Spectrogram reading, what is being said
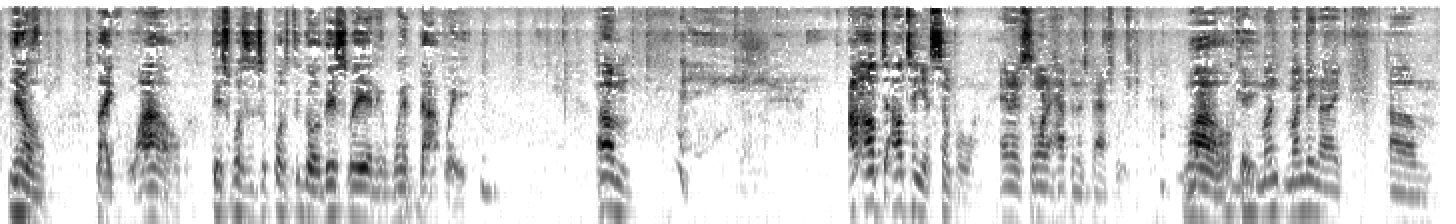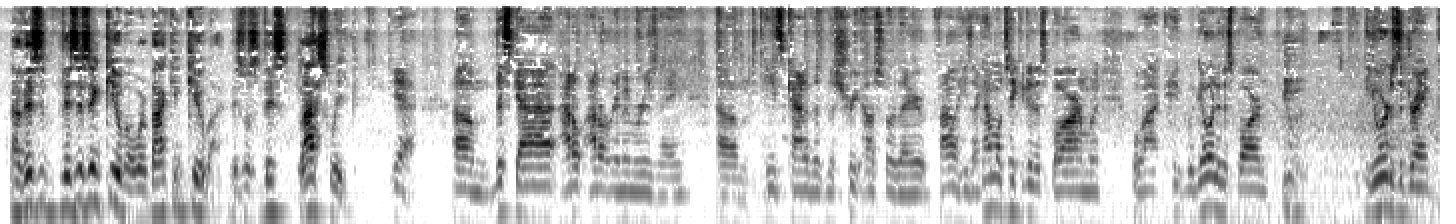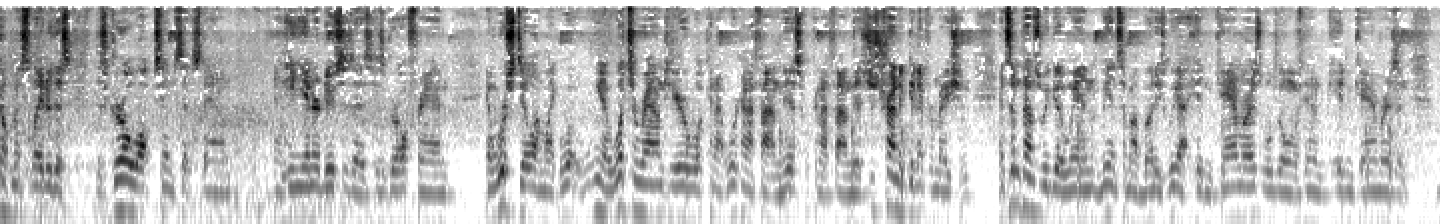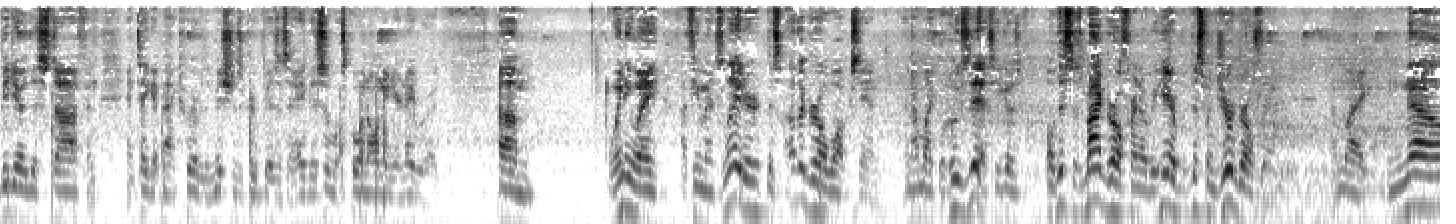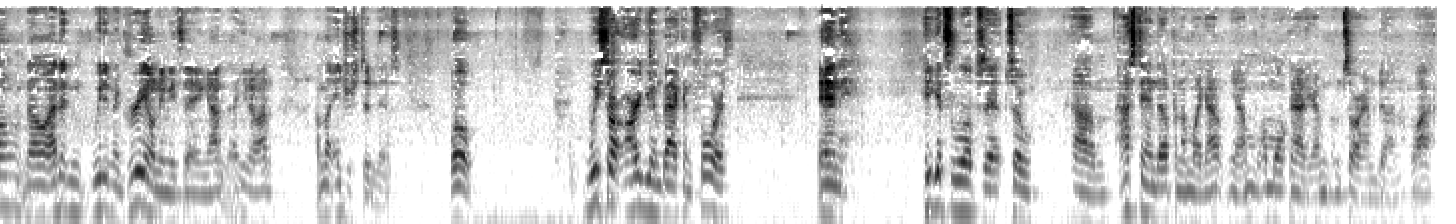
you know, like wow, this wasn't supposed to go this way and it went that way. Um, I'll, t- I'll tell you a simple one, and it's the one that happened this past week. Wow. Okay. Mon- Monday night, um, Now this is this is in Cuba. We're back in Cuba. This was this last week. yeah, um, this guy I don't I don't remember his name. Um, he's kind of the, the street hustler there. Finally, he's like, I'm gonna take you to this bar. I'm gonna, well, I, we go into this bar. he orders a drink. A couple minutes later, this this girl walks in, sits down, and he introduces as his girlfriend. And we're still, I'm like, what, you know, what's around here? What can I, where can I find this? Where can I find this? Just trying to get information. And sometimes we go in, me and some of my buddies, we got hidden cameras. We'll go in with him, hidden cameras, and video this stuff, and, and take it back to whoever the missions group is, and say, hey, this is what's going on in your neighborhood. Um, well, anyway, a few minutes later, this other girl walks in, and I'm like, "Well, who's this?" He goes, "Oh, this is my girlfriend over here, but this one's your girlfriend." I'm like, "No, no, I didn't. We didn't agree on anything. I, you know, I'm, I'm not interested in this." Well, we start arguing back and forth, and he gets a little upset. So um, I stand up and I'm like, I, you know, I'm, I'm walking out of here. I'm, I'm sorry, I'm done. Well,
